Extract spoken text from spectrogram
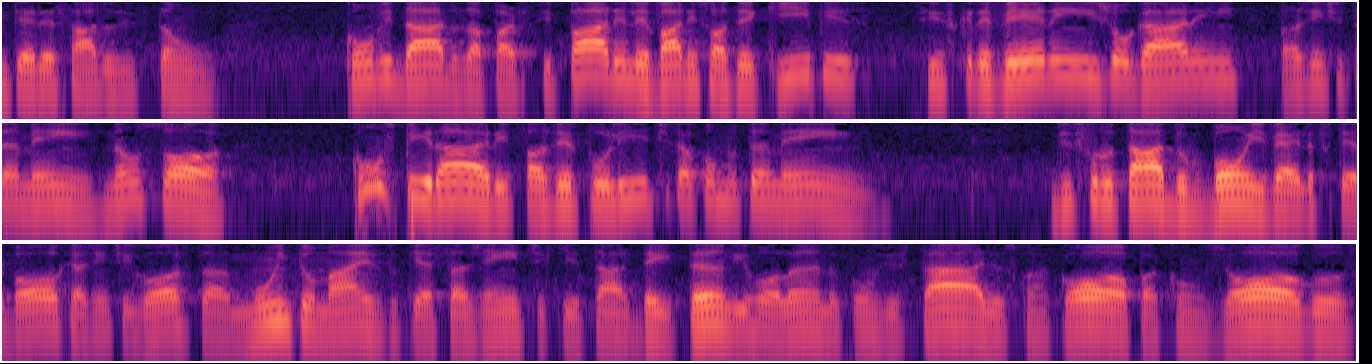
interessados estão convidados a participarem, levarem suas equipes, se inscreverem e jogarem para a gente também não só conspirar e fazer política, como também desfrutar do bom e velho futebol que a gente gosta muito mais do que essa gente que está deitando e rolando com os estádios, com a Copa, com os jogos,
